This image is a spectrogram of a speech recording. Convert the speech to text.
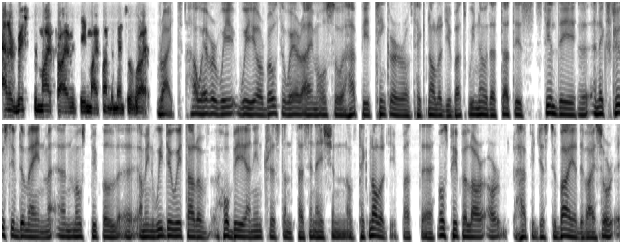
at a risk to my privacy my fundamental rights. Right. However, we, we are both aware I'm also a happy tinkerer of technology, but we know that that is still the uh, an exclusive domain. And most people, uh, I mean, we do it out of hobby and interest and fascination of technology. But uh, most people are, are happy just to buy a device or uh,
